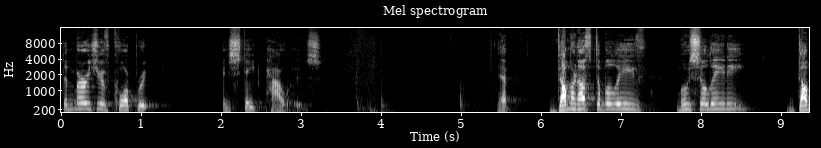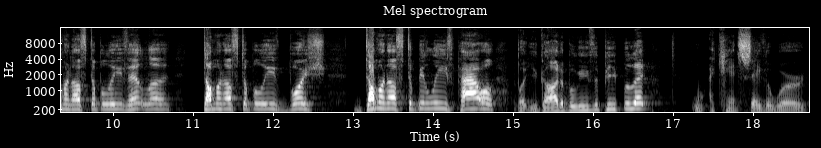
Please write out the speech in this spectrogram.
the merger of corporate and state powers. Yep. Dumb enough to believe Mussolini? dumb enough to believe Hitler, dumb enough to believe Bush, dumb enough to believe Powell, but you got to believe the people that, ooh, I can't say the word.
